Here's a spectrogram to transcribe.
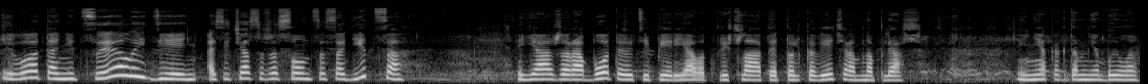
И вот они целый день. А сейчас уже солнце садится. Я же работаю теперь. Я вот пришла опять только вечером на пляж. И некогда мне было.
